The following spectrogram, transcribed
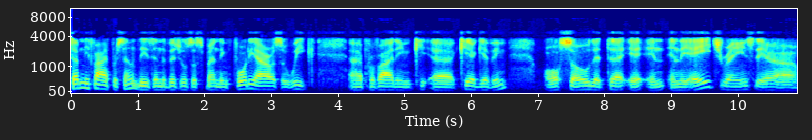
75% uh, of these individuals are spending 40 hours a week providing uh, caregiving. Also, that uh, in in the age range, there are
